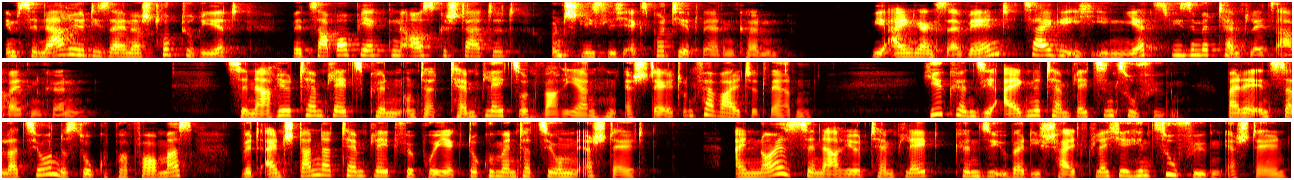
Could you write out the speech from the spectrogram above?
im Szenario Designer strukturiert, mit Subobjekten ausgestattet und schließlich exportiert werden können. Wie eingangs erwähnt, zeige ich Ihnen jetzt, wie Sie mit Templates arbeiten können. Szenario-Templates können unter Templates und Varianten erstellt und verwaltet werden. Hier können Sie eigene Templates hinzufügen. Bei der Installation des Doku-Performers wird ein Standard-Template für Projektdokumentationen erstellt. Ein neues Szenario-Template können Sie über die Schaltfläche Hinzufügen erstellen.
